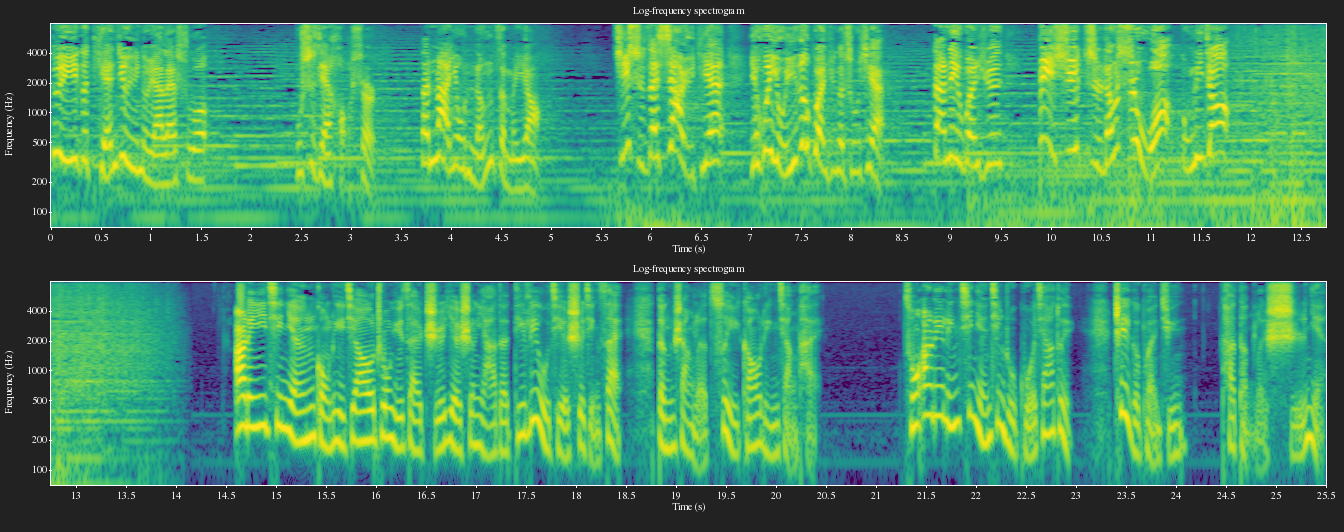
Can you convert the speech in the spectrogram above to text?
对于一个田径运动员来说。”不是件好事儿，但那又能怎么样？即使在下雨天，也会有一个冠军的出现，但那个冠军必须只能是我，巩立姣。二零一七年，巩立姣终于在职业生涯的第六届世锦赛登上了最高领奖台。从二零零七年进入国家队，这个冠军他等了十年。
